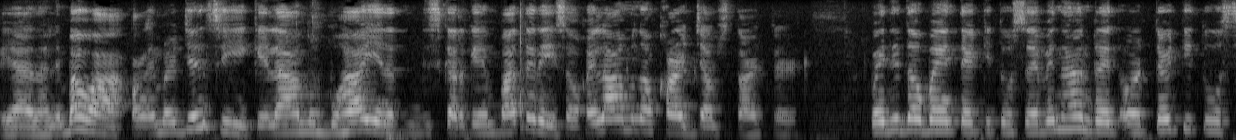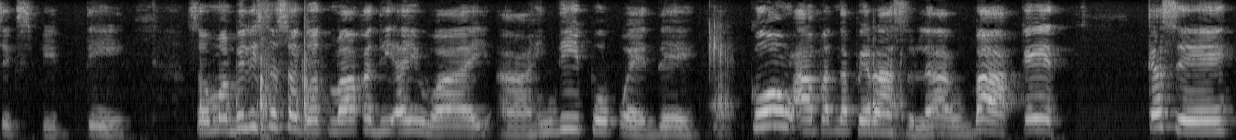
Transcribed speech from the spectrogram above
Ayan, halimbawa, pang emergency, kailangan mong buhayin at discard yung battery. So, kailangan mo ng car jump starter. Pwede daw ba yung 32700 or 32650? So, mabilis na sagot mga ka-DIY, uh, ah, hindi po pwede. Kung apat na piraso lang. Bakit? Kasi,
